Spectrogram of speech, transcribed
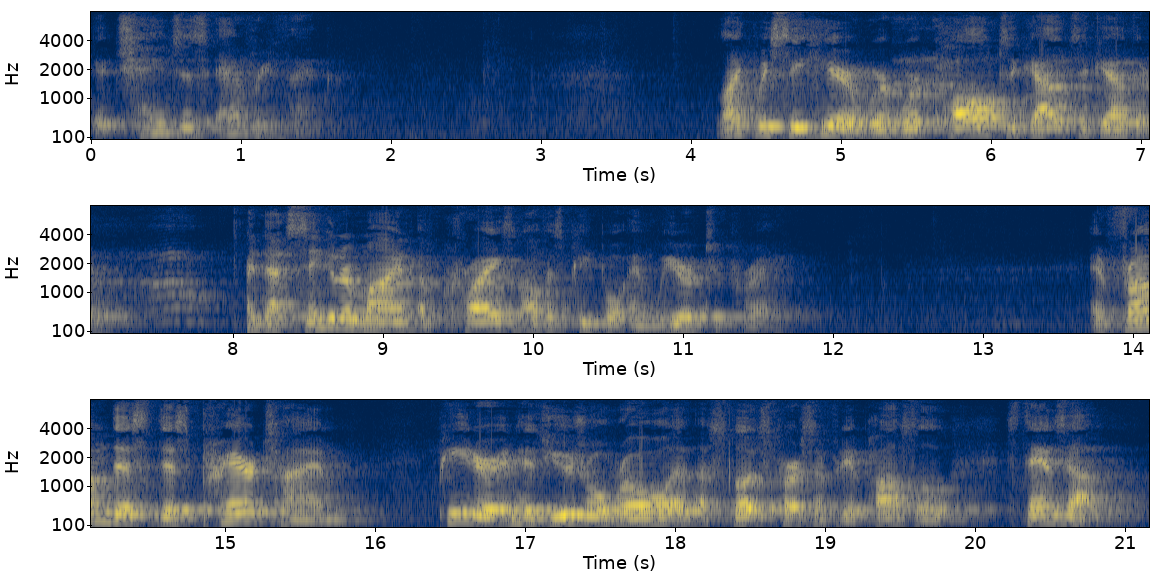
it changes everything. Like we see here, we're, we're called to gather together in that singular mind of Christ and all of his people, and we are to pray. And from this, this prayer time, Peter, in his usual role as a spokesperson for the apostle, stands up.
